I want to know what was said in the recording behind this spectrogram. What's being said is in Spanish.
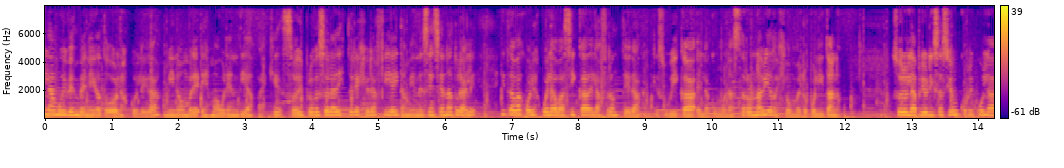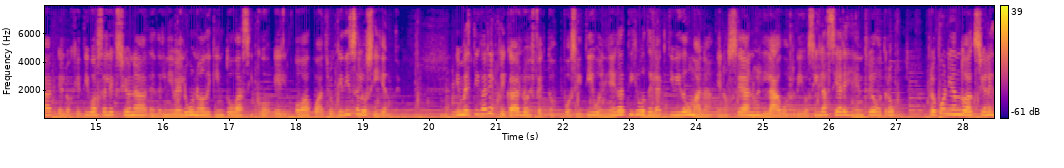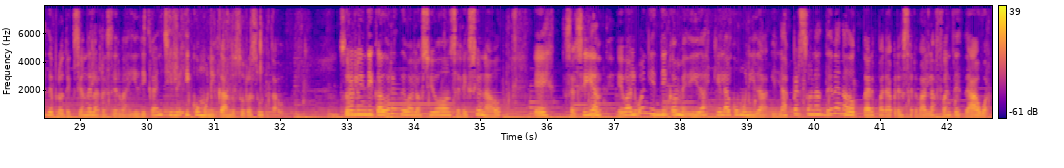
muy bienvenido a todos los colegas. Mi nombre es Maureen Díaz Vázquez, soy profesora de Historia Geografía y también de Ciencias Naturales y trabajo en la Escuela Básica de la Frontera, que se ubica en la comuna Cerro Navia, región metropolitana. Sobre la priorización curricular, el objetivo a seleccionar es del nivel 1 de quinto básico, el OA4, que dice lo siguiente. Investigar y explicar los efectos positivos y negativos de la actividad humana en océanos, lagos, ríos y glaciares, entre otros, proponiendo acciones de protección de las reservas hídricas en Chile y comunicando sus resultados. Sobre los indicadores de evaluación seleccionados es el siguiente. Evalúan y indican medidas que la comunidad y las personas deben adoptar para preservar las fuentes de agua,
